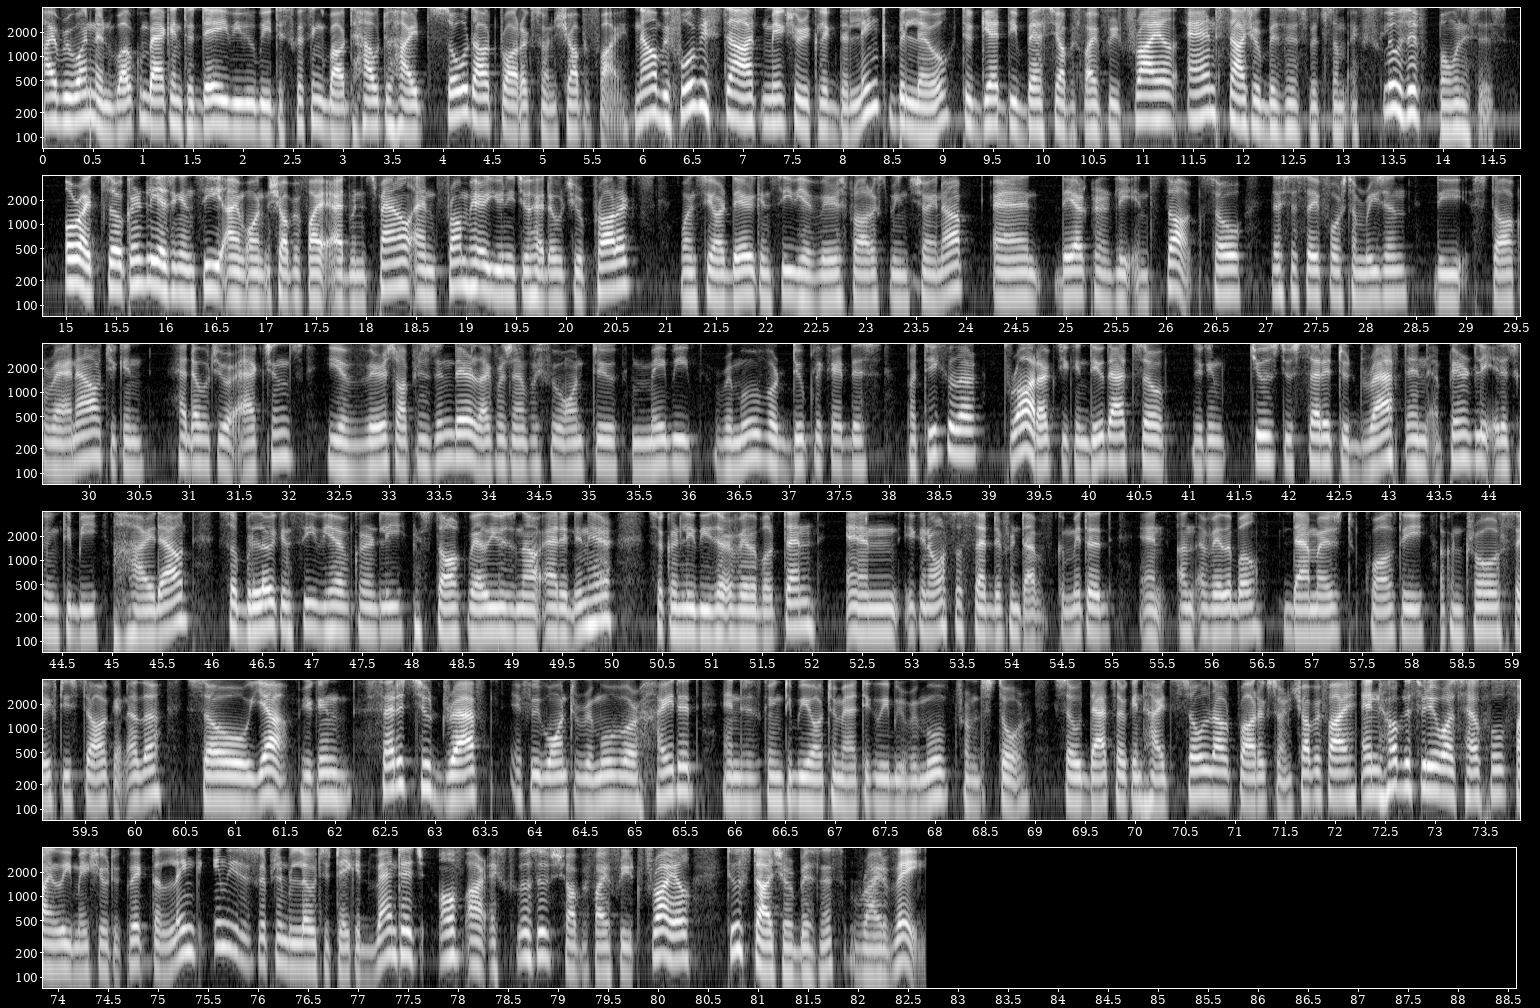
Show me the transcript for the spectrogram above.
Hi everyone and welcome back and today we will be discussing about how to hide sold out products on Shopify. Now before we start make sure you click the link below to get the best Shopify free trial and start your business with some exclusive bonuses. Alright so currently as you can see I'm on Shopify admins panel and from here you need to head over to your products. Once you are there you can see we have various products being shown up and they are currently in stock. So let's just say for some reason the stock ran out you can head over to your actions. You have various options in there like for example if you want to maybe remove or duplicate this particular product you can do that. So you can choose to set it to draft and apparently it is going to be hideout so below you can see we have currently stock values now added in here. So currently these are available 10 and you can also set different type of committed and unavailable damaged quality control safety stock and other. So yeah you can set it to draft if you want to remove or hide it and it is going to be automatically be removed from the store. So that's how you can hide sold out products on shopify. And hope this video was helpful. Finally make sure to click the link in the description below to take advantage of our exclusive shopify free trial to start your business right away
